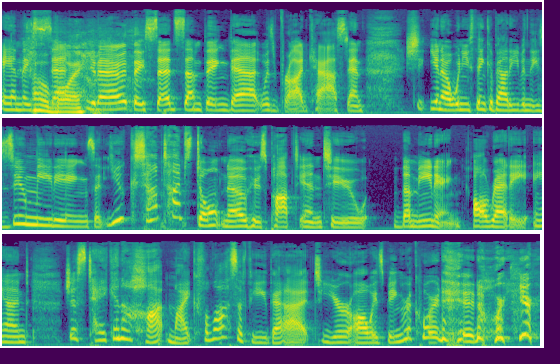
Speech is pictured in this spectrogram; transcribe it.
and they oh, said, boy. you know, they said something that was broadcast. And, she, you know, when you think about even these Zoom meetings, that you sometimes don't know who's popped into the meeting already and just taking a hot mic philosophy that you're always being recorded or you're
